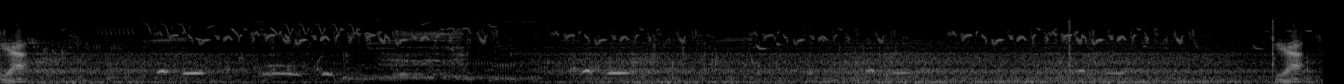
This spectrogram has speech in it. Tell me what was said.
Ja. Ja.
